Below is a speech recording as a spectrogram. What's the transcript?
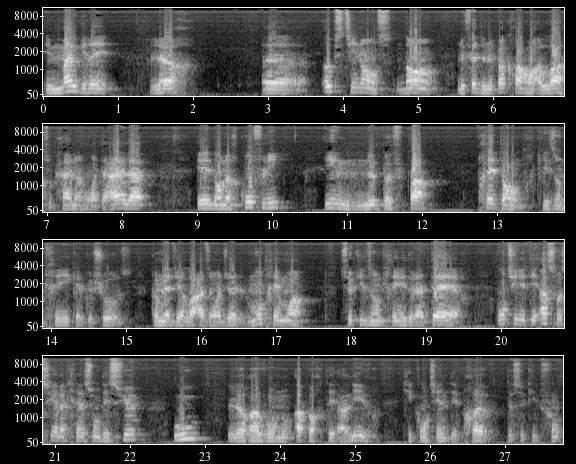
et malgré leur euh, obstinence dans le fait de ne pas croire en Allah subhanahu wa ta'ala et dans leur conflit, ils ne peuvent pas prétendre qu'ils ont créé quelque chose. Comme l'a dit Allah Azzawajal, montrez-moi ce qu'ils ont créé de la terre. Ont-ils été associés à la création des cieux ou leur avons-nous apporté un livre qui contienne des preuves de ce qu'ils font?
